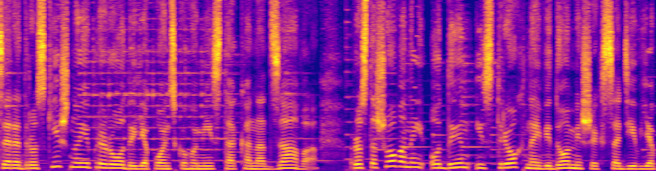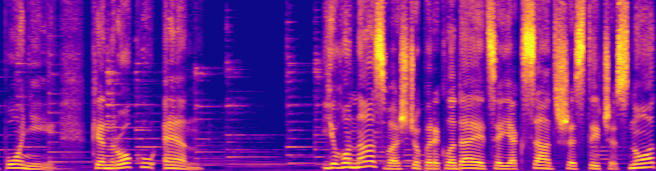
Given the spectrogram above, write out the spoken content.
Серед розкішної природи японського міста Канадзава розташований один із трьох найвідоміших садів Японії Кенроку Ен. Його назва, що перекладається як сад шести чеснот,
